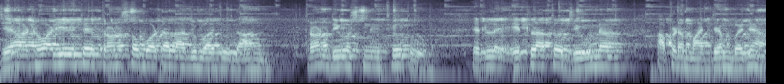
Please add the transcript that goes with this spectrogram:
જે અઠવાડિયે તે ત્રણસો બોટલ આજુબાજુ દાન ત્રણ દિવસની થયું હતું. એટલે એટલા તો જીવને આપણે માધ્યમ બન્યા.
